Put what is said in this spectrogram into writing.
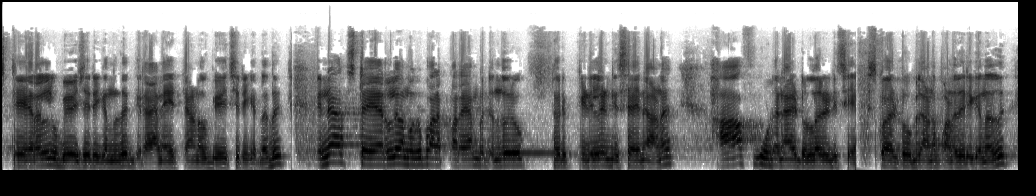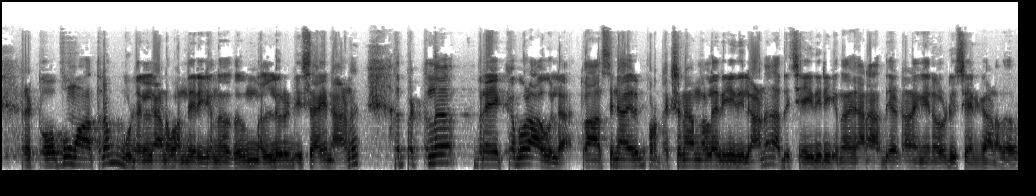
സ്റ്റെയറിൽ ഉപയോഗിച്ചിരിക്കുന്നത് ഗ്രാനൈറ്റ് ആണ് ഉപയോഗിച്ചിരിക്കുന്നത്. പിന്നെ സ്റ്റെയറിൽ നമുക്ക് പറയാൻ പറ്റുന്ന ഒരു ഒരു കിടിലൻ ഡിസൈൻ ആണ്. ഹാഫ് വുഡൻ ആയിട്ടുള്ള ഒരു ഡിസൈൻ സ്ക്വയർ ട്യൂബിലാണ് പണിതിരിക്കുന്നത്. ടോപ്പ് മാത്രം വുഡനിലാണ് പണിതിരിക്കുന്നത്. നല്ലൊരു ഡിസൈൻ ആണ്. അത് പെട്ടെന്ന് ബ്രേക്കബിൾ ആവില്ല ഗ്ലാസിനായാലും പ്രൊട്ടക്ഷൻ എന്നുള്ള രീതിയിലാണ് അത് ചെയ്തിരിക്കുന്നത്. ഞാൻ ആദ്യമായിട്ടാണ് ഇങ്ങനെ ഒരു ഡിസൈൻ കാണുന്നത്.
